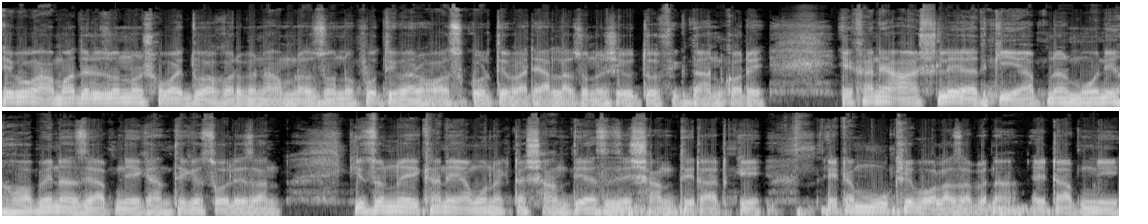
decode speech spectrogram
এবং আমাদের জন্য সবাই দোয়া করবেন, আমরাও জন্য প্রতিবার হজ করতে পারি, আল্লাহর জন্য সেই তৌফিক দান করে। এখানে আসলে আর কি, আপনার মনে হবে না যে আপনি এখান থেকে চলে যান। কি জন্য এখানে এমন একটা শান্তি আছে যে শান্তির আর কি, এটা মুখে বলা যাবে না। এটা আপনি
